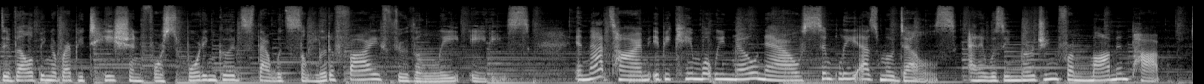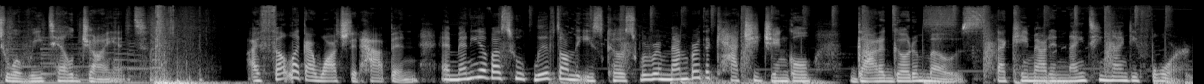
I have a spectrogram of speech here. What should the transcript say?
developing a reputation for sporting goods that would solidify through the late 80s. In that time, it became what we know now simply as Modell's, and it was emerging from mom and pop to a retail giant. I felt like I watched it happen, and many of us who lived on the East Coast would remember the catchy jingle, Gotta Go to Moe's, that came out in 1994.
